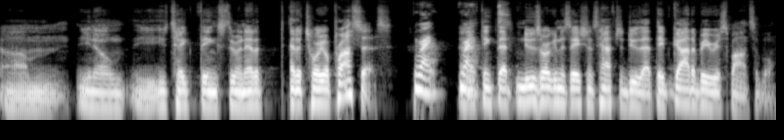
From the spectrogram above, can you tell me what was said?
um, you know you, take things through an edit- editorial process right, and right. i think that news organizations have to do that they've got to be responsible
